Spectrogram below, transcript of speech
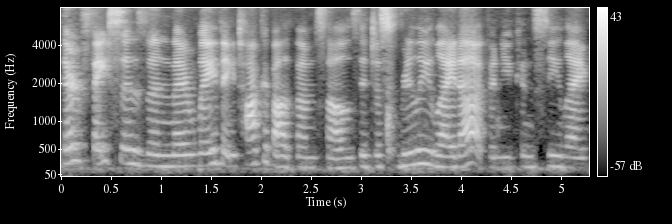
their faces and their way they talk about themselves it just really light up and you can see like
